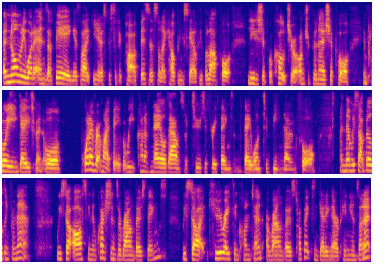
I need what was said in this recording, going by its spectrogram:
And normally, what it ends up being is like, you know, a specific part of business or like helping scale people up or leadership or culture or entrepreneurship or employee engagement or whatever it might be. But we kind of nail down sort of two to three things that they want to be known for. And then we start building from there we start asking them questions around those things. We start curating content around those topics and getting their opinions on it.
